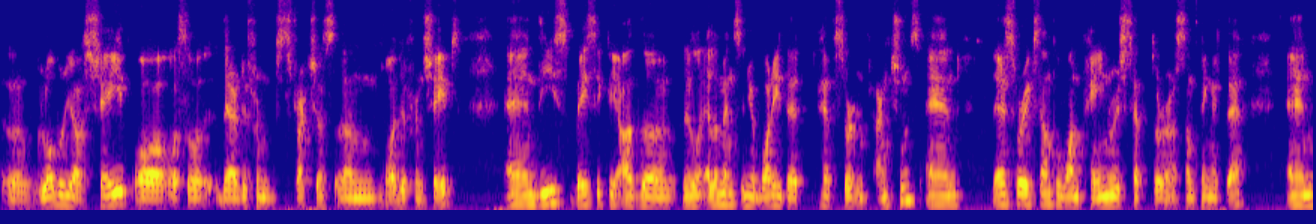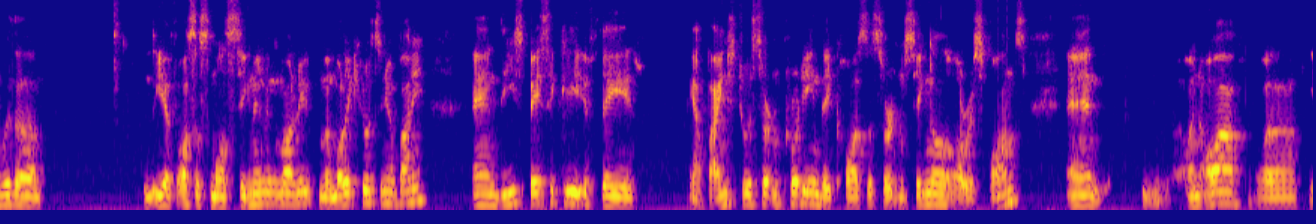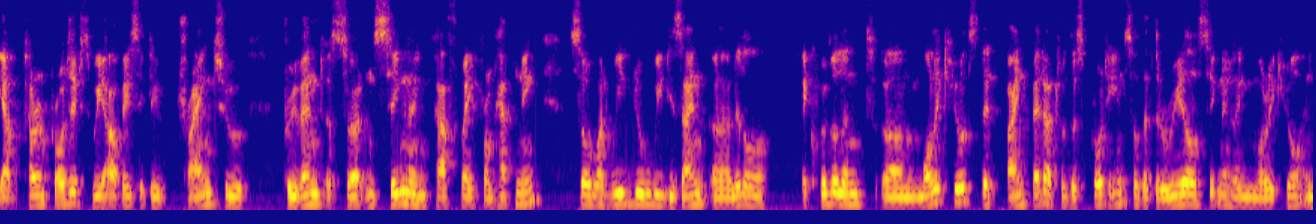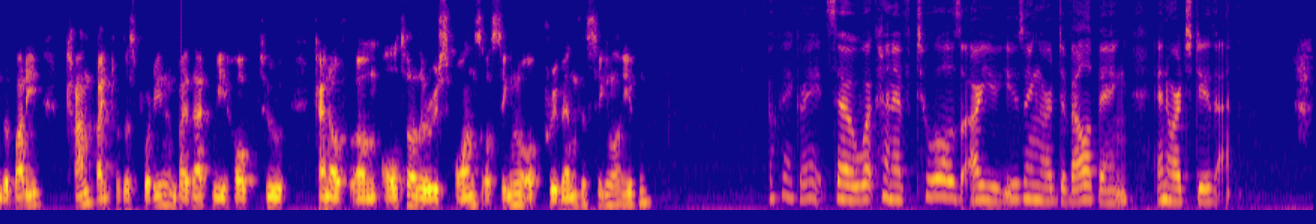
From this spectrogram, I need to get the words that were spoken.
uh, globular shape or also there are different structures um, or different shapes. And these basically are the little elements in your body that have certain functions. And there's for example one pain receptor or something like that. And with a you have also small signaling mole- molecules in your body and these basically, if they yeah, bind to a certain protein, they cause a certain signal or response. And on our uh, yeah current projects, we are basically trying to prevent a certain signaling pathway from happening. So what we do, we design a little equivalent um, molecules that bind better to this protein so that the real signaling molecule in the body can't bind to this protein. And by that, we hope to kind of um, alter the response or signal or prevent the signal even. Okay, great. So, what kind of tools are you using or developing in order to do that?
